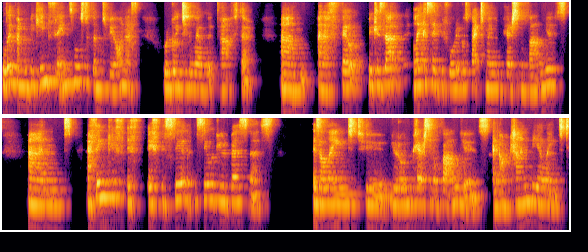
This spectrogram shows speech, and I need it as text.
lived and became friends, most of them, to be honest, were going to be well looked after. Um, and I felt because that like I said before, it goes back to my own personal values. And I think if if if the sale if the sale of your business is aligned to your own personal values and or can be aligned to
